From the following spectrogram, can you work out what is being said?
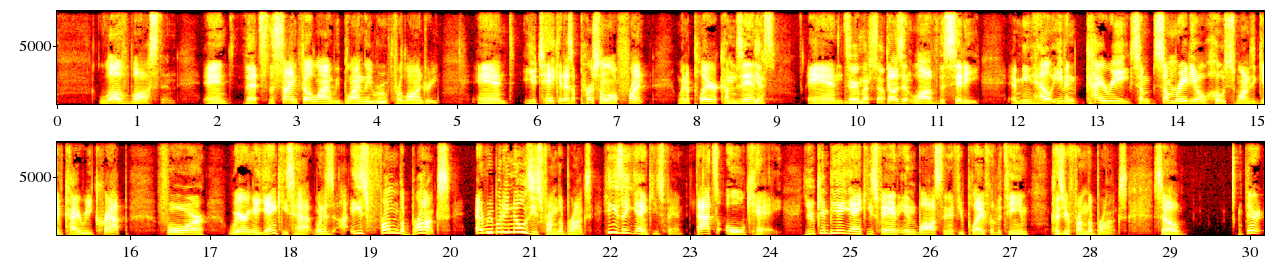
love Boston, and that's the Seinfeld line: "We blindly root for laundry." And you take it as a personal affront when a player comes in, Yes. and Very much so. doesn't love the city. I mean, hell, even Kyrie, some some radio hosts wanted to give Kyrie crap for wearing a Yankees hat when his, he's from the Bronx. Everybody knows he's from the Bronx. He's a Yankees fan. That's okay. You can be a Yankees fan in Boston if you play for the team because you're from the Bronx. So there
